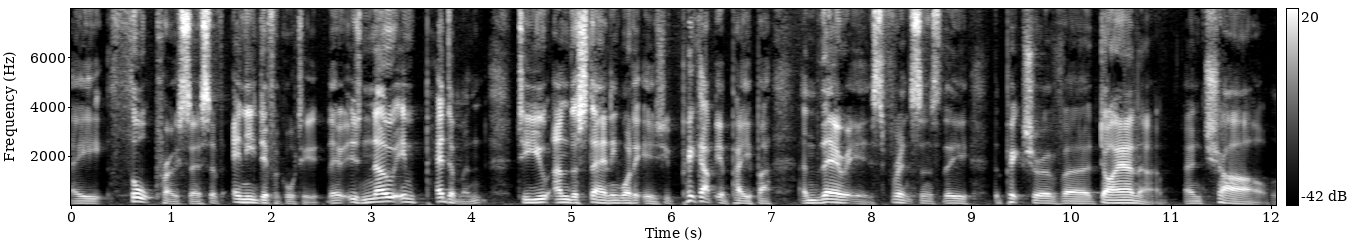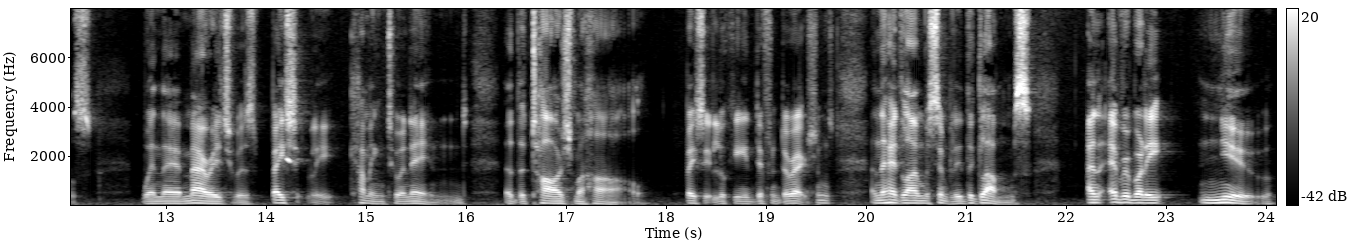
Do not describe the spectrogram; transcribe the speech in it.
a thought process of any difficulty. There is no impediment to you understanding what it is. You pick up your paper, and there it is. For instance, the, the picture of uh, Diana and Charles when their marriage was basically coming to an end at the Taj Mahal, basically looking in different directions. And the headline was simply The Glums. And everybody knew,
